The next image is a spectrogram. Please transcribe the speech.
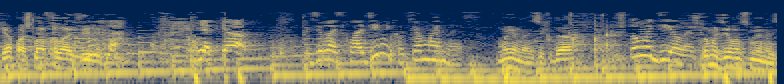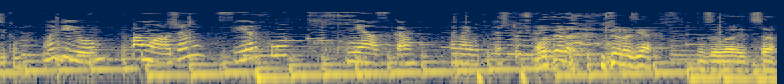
Я пошла в холодильник. Нет, я взяла из холодильника, у тебя майонез. Майонезик, да. Что мы делаем? Что мы делаем с майонезиком? Мы берем, помажем сверху мяско. Давай вот эта штучка. Вот это, друзья, называется...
